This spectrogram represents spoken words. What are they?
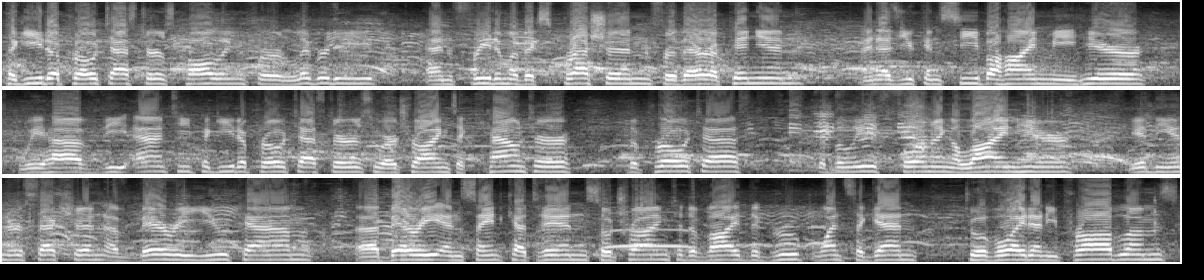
Pegida protesters calling for liberty and freedom of expression for their opinion. And as you can see behind me here, we have the anti-Pegida protesters who are trying to counter the protest. The police forming a line here in the intersection of Berri, UQAM, uh, Berri and St. Catherine. So trying to divide the group once again to avoid any problems.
